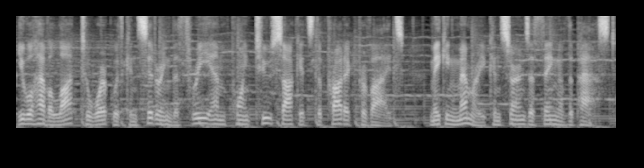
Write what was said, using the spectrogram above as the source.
you will have a lot to work with considering the 3M.2 sockets the product provides, making memory concerns a thing of the past.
